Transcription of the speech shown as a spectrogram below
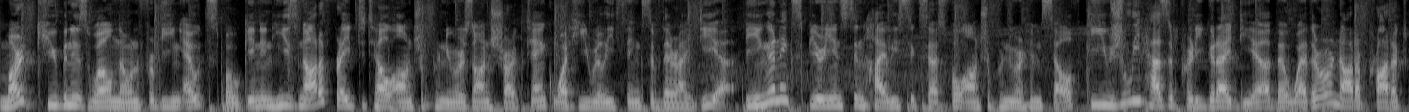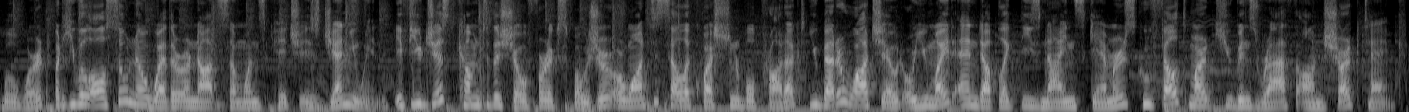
Mark Cuban is well known for being outspoken and he's not afraid to tell entrepreneurs on Shark Tank what he really thinks of their idea. Being an experienced and highly successful entrepreneur himself, he usually has a pretty good idea about whether or not a product will work, but he will also know whether or not someone's pitch is genuine. If you just come to the show for exposure or want to sell a questionable product, you better watch out or you might end up like these nine scammers who felt Mark Cuban's wrath on Shark Tank.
